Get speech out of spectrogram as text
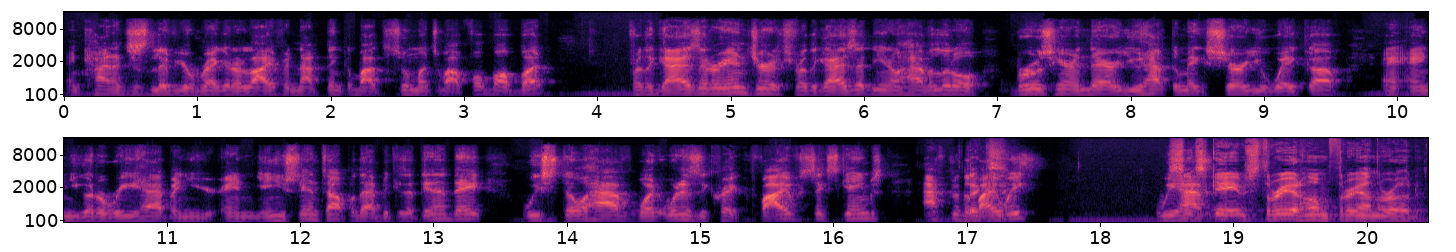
and kind of just live your regular life and not think about too much about football. But for the guys that are injured, for the guys that you know have a little bruise here and there, you have to make sure you wake up and, and you go to rehab and you and, and you stay on top of that because at the end of the day, we still have what what is it, Craig? Five, six games after the six. bye week we six have games, three at home, three on the road.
